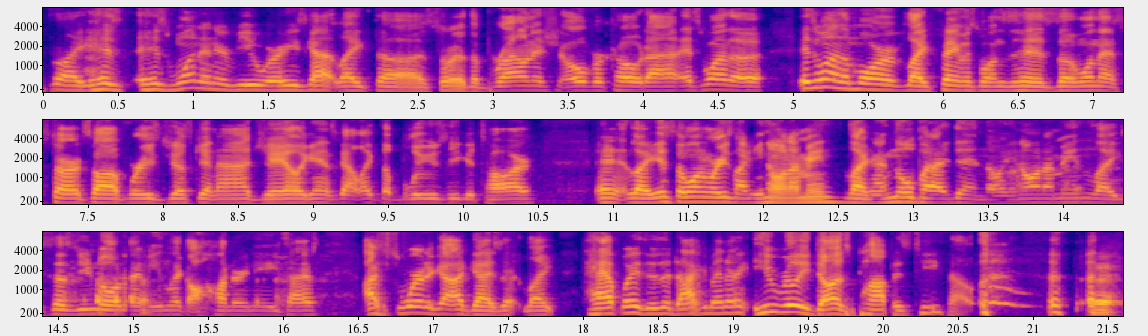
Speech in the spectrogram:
like his his one interview where he's got like the sort of the brownish overcoat on. It's one of the it's one of the more like famous ones of his. The one that starts off where he's just getting out of jail again. It's got like the bluesy guitar, and like it's the one where he's like, you know what I mean? Like I know, but I didn't know. You know what I mean? Like says, you know what I mean? Like 180 times. I swear to God, guys, that like halfway through the documentary, he really does pop his teeth out.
